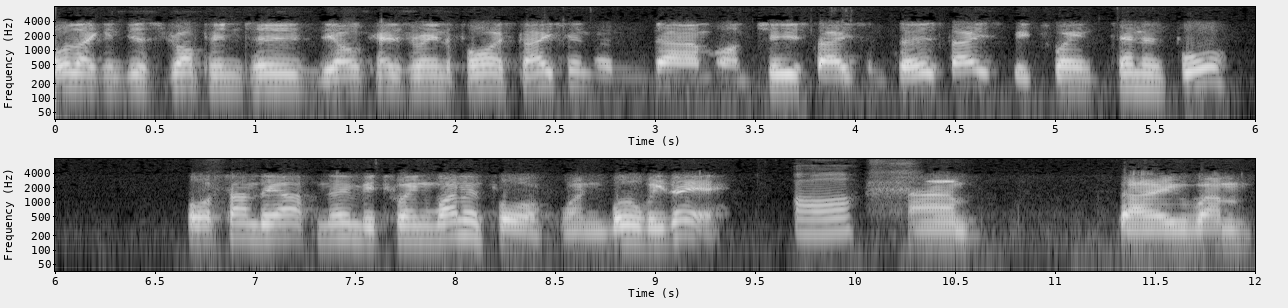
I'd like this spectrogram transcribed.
or they can just drop into the old Casuarina Fire Station and um, on Tuesdays and Thursdays between ten and four, or Sunday afternoon between one and four when we'll be there. Oh, Um, so um,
